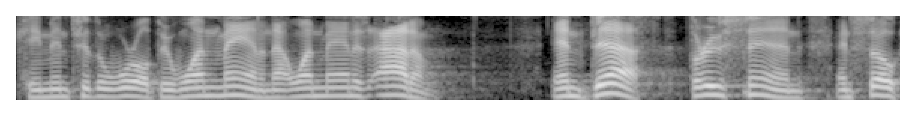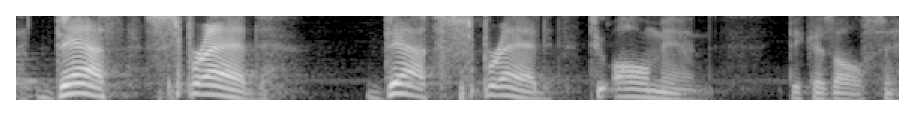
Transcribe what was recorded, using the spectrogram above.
came into the world through one man and that one man is Adam, and death through sin, and so death spread. Death spread to all men because all sinned.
